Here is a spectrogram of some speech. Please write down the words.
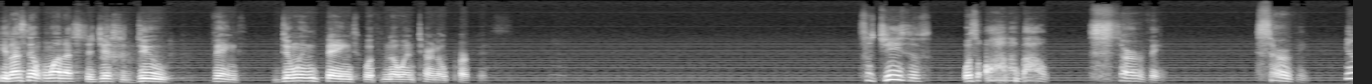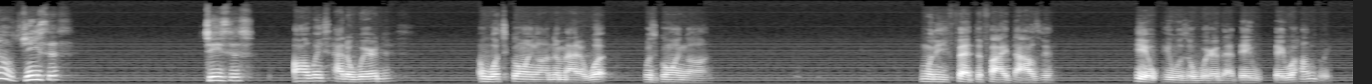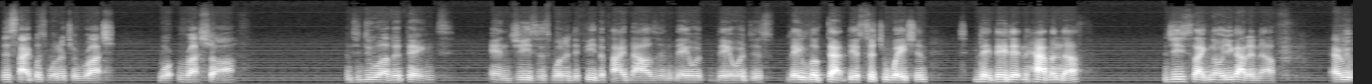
He doesn't want us to just do things, doing things with no internal purpose. So Jesus was all about serving, serving. You know, Jesus, Jesus always had awareness of what's going on, no matter what was going on. When he fed the 5,000, he, he was aware that they, they were hungry. Disciples wanted to rush, rush off and to do other things. And Jesus wanted to feed the 5,000. They were, they were just, they looked at their situation. They, they didn't have enough. Jesus like, no, you got enough. Every,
